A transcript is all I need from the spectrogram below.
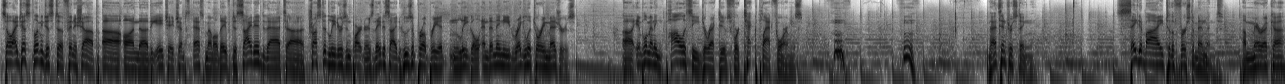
so I just let me just uh, finish up uh, on uh, the HHS memo. They've decided that uh, trusted leaders and partners they decide who's appropriate and legal, and then they need regulatory measures, uh, implementing policy directives for tech platforms. Hmm. Hmm. That's interesting. Say goodbye to the First Amendment, America.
